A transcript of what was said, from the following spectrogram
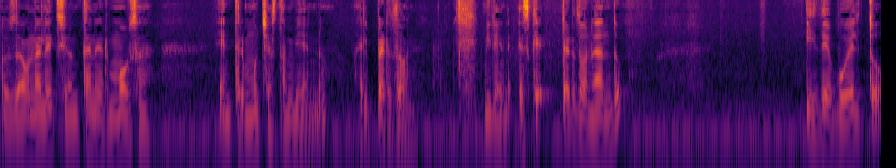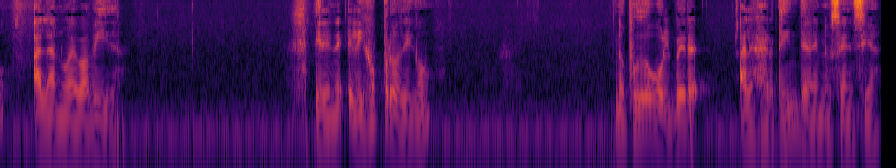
nos da una lección tan hermosa, entre muchas también, ¿no? El perdón. Miren, es que perdonando y devuelto a la nueva vida. Miren, el hijo pródigo no pudo volver al jardín de la inocencia,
